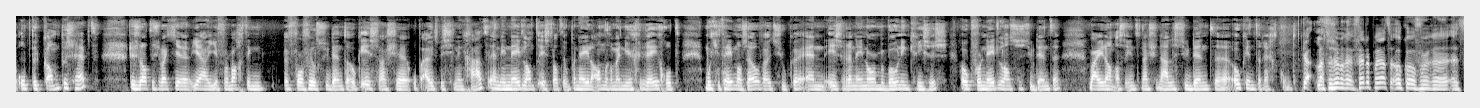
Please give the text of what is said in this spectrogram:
op de campus hebt. Dus dat is wat je, ja, je verwachting voor veel studenten ook is als je op uitwisseling gaat. En in Nederland is dat op een hele andere manier geregeld. Moet je het helemaal zelf uitzoeken. En is er een enorme woningcrisis, ook voor Nederlandse studenten, waar je dan als internationale student ook in terecht komt. Ja, laten we zo nog even verder praten. Ook over het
